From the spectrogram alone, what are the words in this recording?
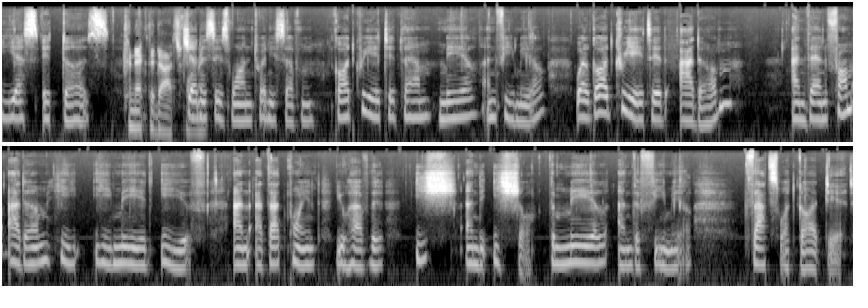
Yes, it does. Connect the dots for Genesis me. 1 27. God created them, male and female. Well, God created Adam, and then from Adam, he, he made Eve. And at that point, you have the Ish and the Isha, the male and the female. That's what God did.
